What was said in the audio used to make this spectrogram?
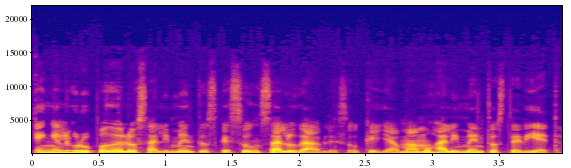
en el grupo de los alimentos que son saludables o que llamamos alimentos de dieta.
